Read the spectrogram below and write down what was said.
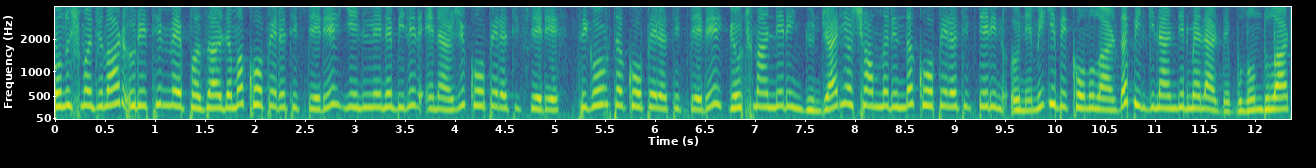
Konuşmacılar üretim ve pazarlama kooperatifleri, yenilenebilir enerji kooperatifleri, sigorta kooperatifleri, göçmenlerin güncel yaşamlarında kooperatiflerin önemi gibi konularda bilgilendirmelerde bulundular.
